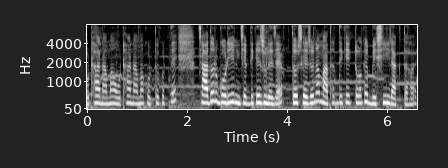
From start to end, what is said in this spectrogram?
ওঠা, নামা ওঠা, নামা করতে করতে চাদর গড়িয়ে নিচের দিকে ঝুলে যায়। তো সেই জন্য মাথার দিকে একটু আমাকে বেশিই রাখতে হয়।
